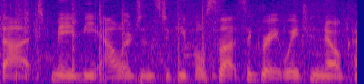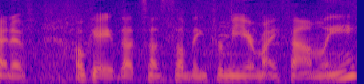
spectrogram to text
that may be allergens to people. So that's a great way to know kind of, okay, that's not something for me or my family.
